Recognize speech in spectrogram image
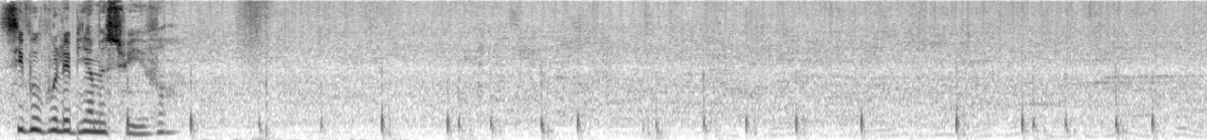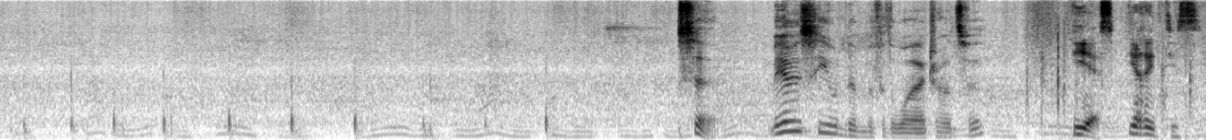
si vous voulez bien me suivre. Sir, may I see your number for the wire transfer? Yes, here it is.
